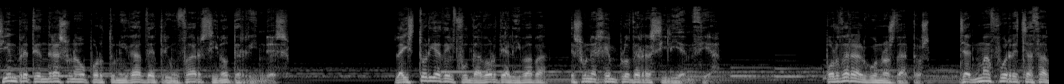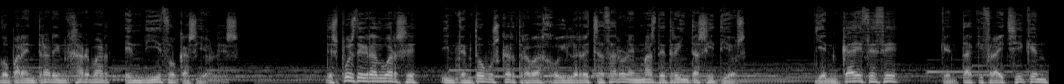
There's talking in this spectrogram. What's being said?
Siempre tendrás una oportunidad de triunfar si no te rindes. La historia del fundador de Alibaba es un ejemplo de resiliencia. Por dar algunos datos, Jack Ma fue rechazado para entrar en Harvard en 10 ocasiones. Después de graduarse, intentó buscar trabajo y le rechazaron en más de 30 sitios. Y en KFC, Kentucky Fried Chicken,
